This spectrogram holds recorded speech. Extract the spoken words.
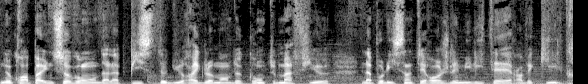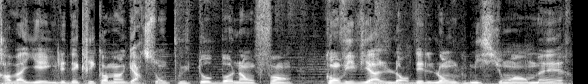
ne croient pas une seconde à la piste du règlement de compte mafieux. La police interroge les militaires avec qui il travaillait. Il est décrit comme un garçon plutôt bon enfant, convivial lors des longues missions en mer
